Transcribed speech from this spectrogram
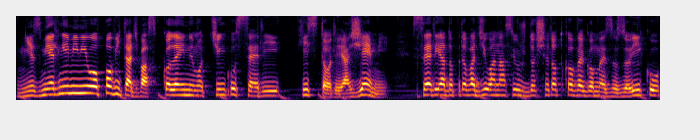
Niezmiernie mi miło powitać Was w kolejnym odcinku serii Historia Ziemi. Seria doprowadziła nas już do środkowego mezozoiku,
